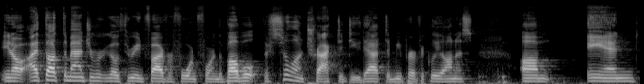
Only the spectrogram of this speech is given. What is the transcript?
You know, I thought the Magic were going to go three and five or four and four in the bubble. They're still on track to do that, to be perfectly honest. Um, and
